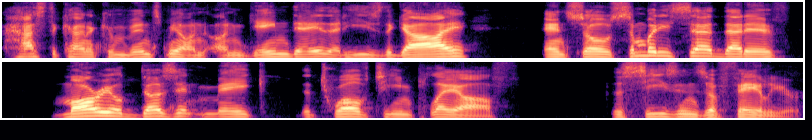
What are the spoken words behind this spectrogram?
has to kind of convince me on on game day that he's the guy. And so somebody said that if Mario doesn't make the 12 team playoff, the season's a failure.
